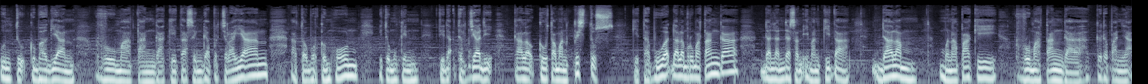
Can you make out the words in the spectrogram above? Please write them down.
untuk kebahagiaan rumah tangga kita sehingga perceraian atau broken home itu mungkin tidak terjadi kalau keutamaan Kristus kita buat dalam rumah tangga dan landasan iman kita dalam menapaki rumah tangga ke depannya.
